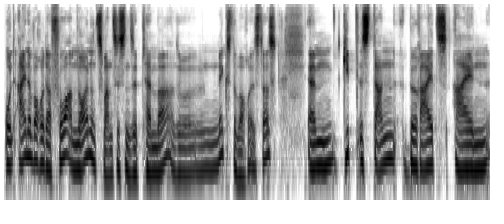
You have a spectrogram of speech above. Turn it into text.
Und eine Woche davor, am 29. September, also nächste Woche ist das, ähm, gibt es dann bereits ein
